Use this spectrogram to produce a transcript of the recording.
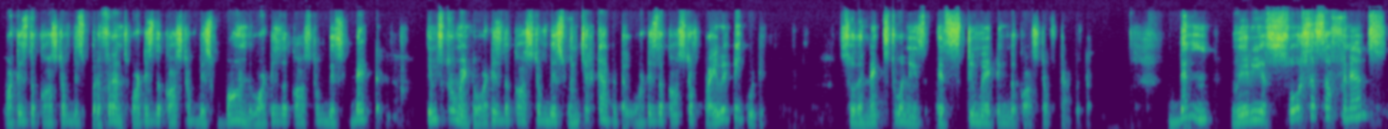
What is the cost of this preference? What is the cost of this bond? What is the cost of this debt instrument? What is the cost of this venture capital? What is the cost of private equity? So the next one is estimating the cost of capital. Then various sources of finance,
